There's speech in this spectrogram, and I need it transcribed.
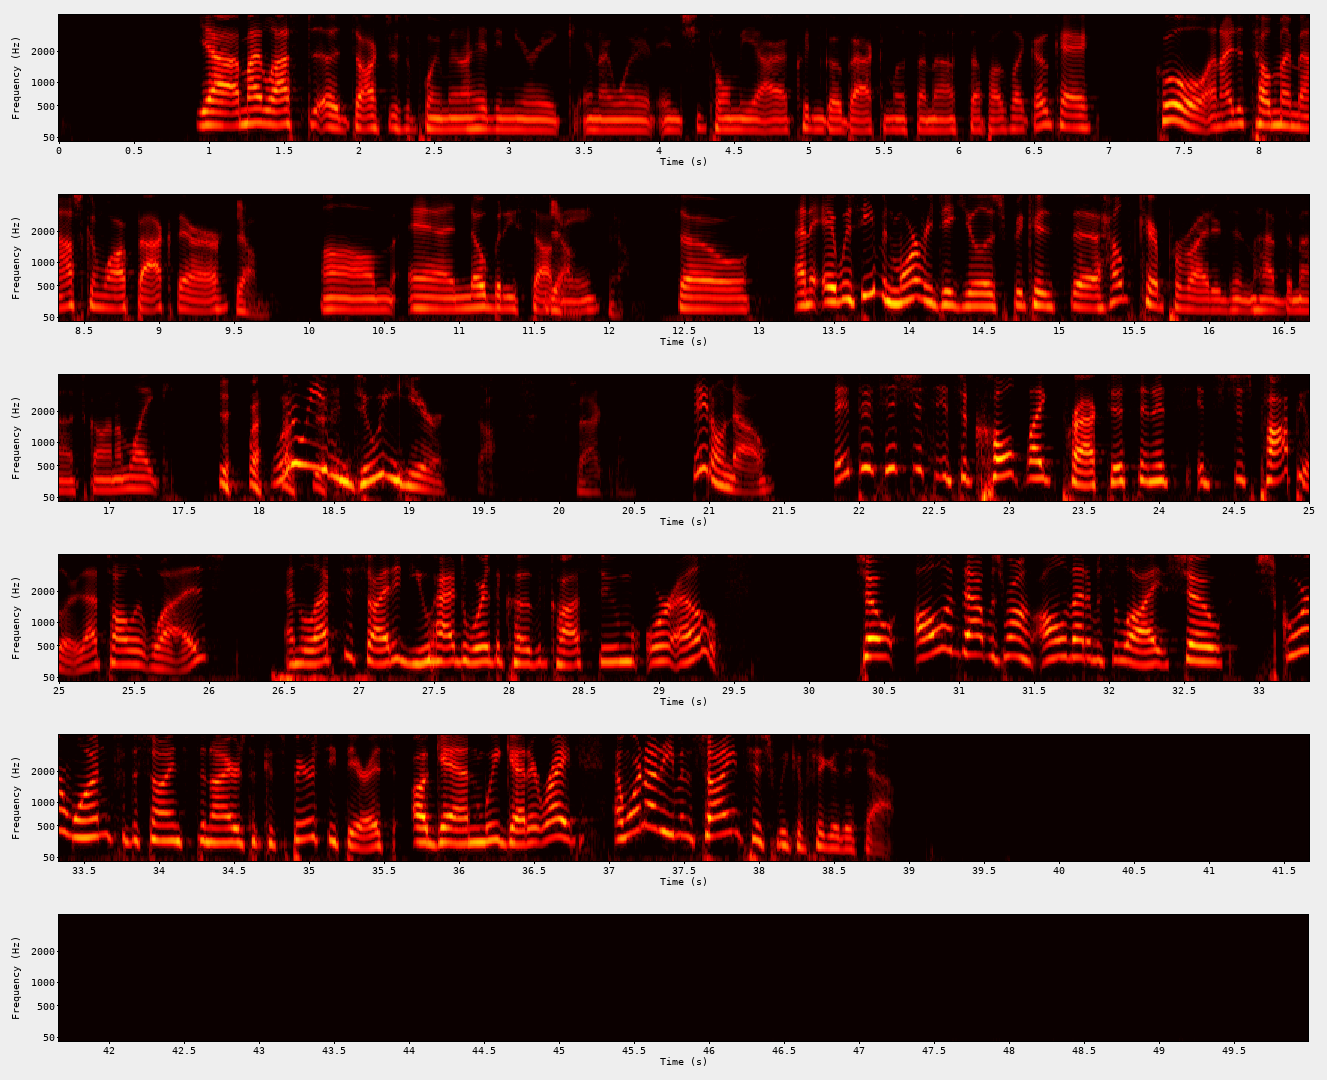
Yeah, my last uh, doctor's appointment, I had an earache, and I went, and she told me I couldn't go back unless I masked up. I was like, okay, cool, and I just held my mask and walked back there. Yeah. Um, and nobody stopped Yeah, me. yeah. So, and it was even more ridiculous because the healthcare provider didn't have the mask on. I'm like, what are we even doing here? Yeah, Exactly. They don't know. They, this is just it's a cult like practice, and it's it's just popular. That's all it was. And the left decided you had to wear the COVID costume or else. So all of that was wrong. All of that was a lie. So score one for the science deniers and conspiracy theorists. Again, we get it right, and we're not even scientists. We could figure this out.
